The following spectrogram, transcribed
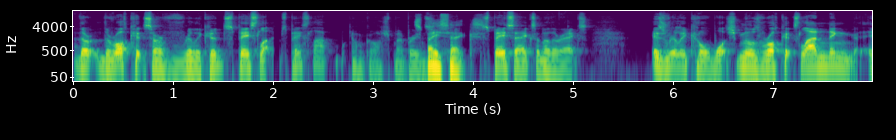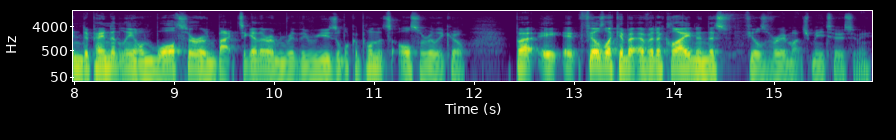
The, the rockets are really good. Space lab space lab oh gosh my brain spacex. Spacex another x is really cool. Watching those rockets landing independently on water and back together and the reusable components also really cool. But it, it feels like a bit of a decline, and this feels very much Me Too to me.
